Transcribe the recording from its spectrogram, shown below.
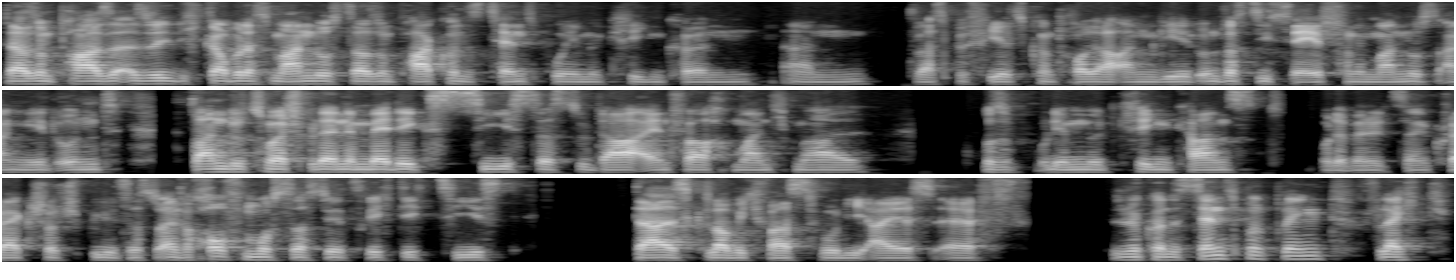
Da so ein paar, also ich glaube, dass Mandos da so ein paar Konsistenzprobleme kriegen können, an, was Befehlskontrolle angeht und was die Saves von den Mandos angeht und wann du zum Beispiel deine Medics ziehst, dass du da einfach manchmal große Probleme mitkriegen kannst. Oder wenn du jetzt einen Crackshot spielst, dass du einfach hoffen musst, dass du jetzt richtig ziehst. Da ist, glaube ich, was, wo die ISF eine Konsistenz mitbringt. Vielleicht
